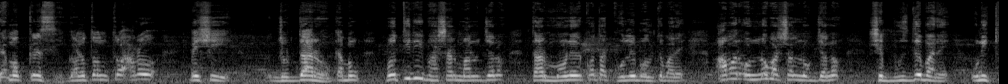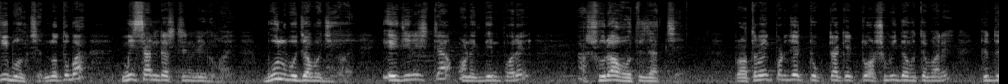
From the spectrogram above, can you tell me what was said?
ডেমোক্রেসি, গণতন্ত্র আরও বেশি জোরদার হোক এবং প্রতিটি ভাষার মানুষ যেন তার মনের কথা খুলে বলতে পারে। আবার অন্য ভাষার লোক যেন সে বুঝতে পারে উনি কি বলছেন, নতুবা মিসআন্ডারস্ট্যান্ডিং হয়, ভুল বোঝাবুঝি হয়। এই জিনিসটা অনেক দিন পরে সুরাও হতে যাচ্ছে। প্রাথমিক পর্যায়ে টুকটাক একটু অসুবিধা হতে পারে, কিন্তু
